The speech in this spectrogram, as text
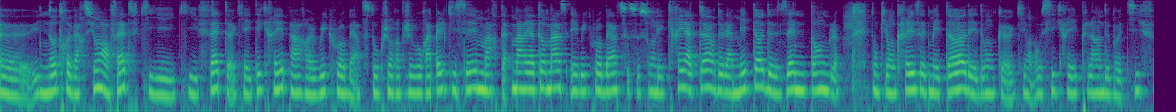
euh, une autre version en fait qui, qui, est faite, qui a été créée par euh, Rick Roberts. Donc je, je vous rappelle qui c'est, Maria Thomas et Rick Roberts, ce sont les créateurs de la méthode Zentangle, donc qui ont créé cette méthode et donc euh, qui ont aussi créé plein de motifs,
